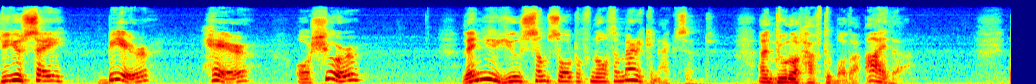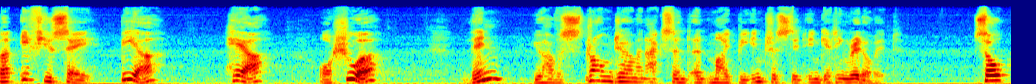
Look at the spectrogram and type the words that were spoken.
Do you say beer, hair or sure? Then you use some sort of North American accent and do not have to bother either. But if you say beer, hair or sure, then you have a strong German accent and might be interested in getting rid of it. So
